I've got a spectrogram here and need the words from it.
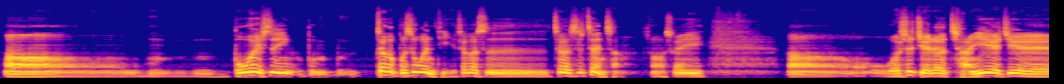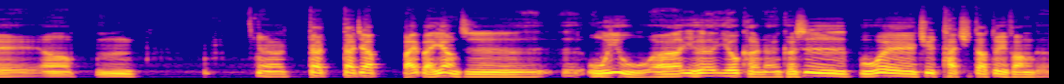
啊、呃、不会是因不这个不是问题，这个是这个是正常啊，所以。啊、我是觉得产业界啊、呃，嗯，呃，大大家摆摆样子，舞一舞啊，有有可能，可是不会去 touch 到对方的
